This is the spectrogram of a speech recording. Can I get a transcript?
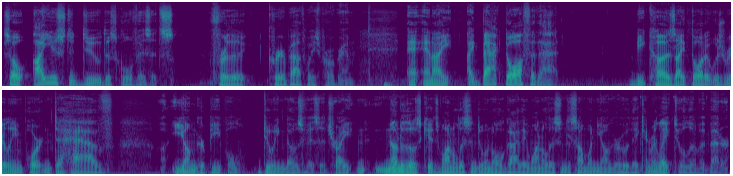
so I used to do the school visits for the career pathways program, and, and I I backed off of that because I thought it was really important to have younger people doing those visits, right? None of those kids want to listen to an old guy. They want to listen to someone younger who they can relate to a little bit better.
